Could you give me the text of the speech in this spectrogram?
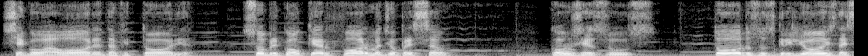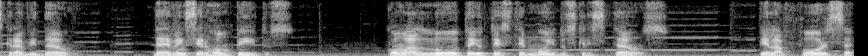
chegou a hora da vitória sobre qualquer forma de opressão. Com Jesus, todos os grilhões da escravidão devem ser rompidos. Com a luta e o testemunho dos cristãos, pela força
